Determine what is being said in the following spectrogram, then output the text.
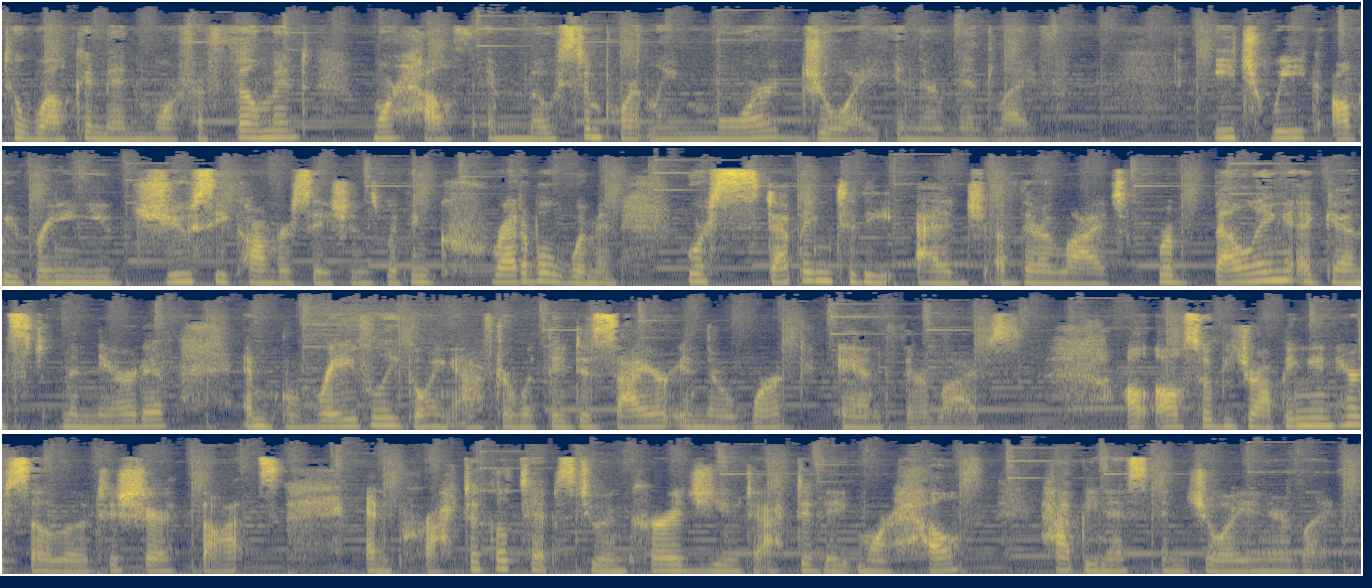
to welcome in more fulfillment, more health, and most importantly, more joy in their midlife. Each week, I'll be bringing you juicy conversations with incredible women who are stepping to the edge of their lives, rebelling against the narrative, and bravely going after what they desire in their work and their lives. I'll also be dropping in here solo to share thoughts and practical tips to encourage you to activate more health, happiness, and joy in your life.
